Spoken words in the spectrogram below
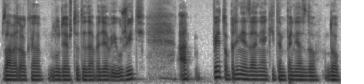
záver roka ľudia ešte teda vedia využiť. A vie to priniesť aj nejaký ten peniaz do, do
